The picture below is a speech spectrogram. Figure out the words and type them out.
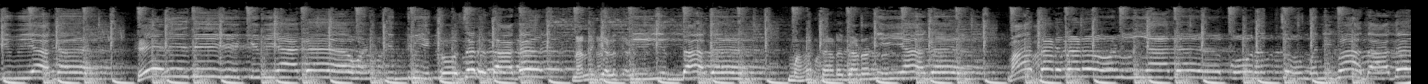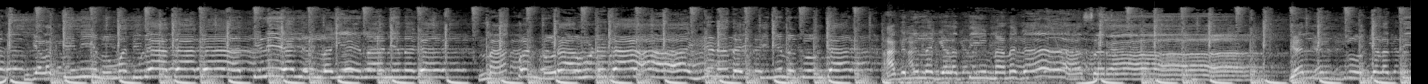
ಕಿವಿಯಾಗ, ಹೇಳಿದಿ ಹೊಂಟಿದ್ವಿ ಕ್ರೋಸರ್ದಾಗ ನನ್ನ ಗೆಳತಿ ಇದ್ದಾಗ, ಮಾತಾಡಬೇಡ ನೀಯಾಗ ಮಾತಾಡಬೇಡ ನೀಯಾಗ ಪೋರತ್ತು ಮನಿಗಾದಾಗ ಗೆಳತಿ ನೀನು ಮದುವೆಯಾದಾಗ ತಿಳಿಯಲಿಲ್ಲ ಏನ ನಿನಗ? ನಾ ಕಣ್ಣುರ ಹುಡುಗ, ಹಿಡಿದೈತಿ ನಿನಗುಂಗ ಆಗಲಿಲ್ಲ ಗೆಳತಿ ನನಗ ಆಸರ. ಎಲ್ಲಿದ್ರು ಗೆಳತಿ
